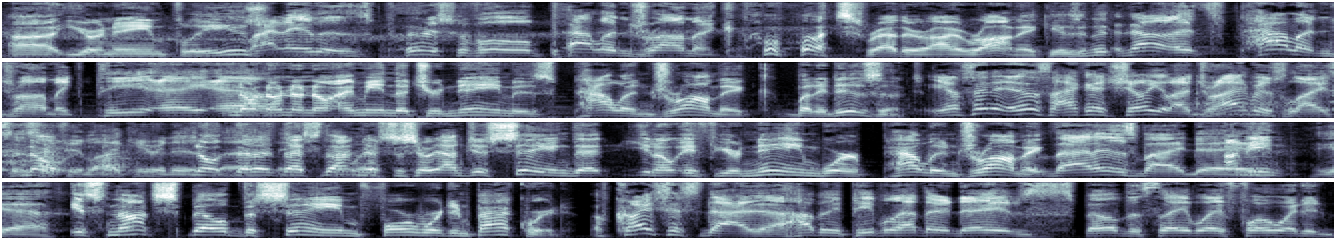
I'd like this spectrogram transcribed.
Uh, your name, please? My name is Percival Palindromic. That's rather ironic, isn't it? no, it's palindromic. P A L. No, no, no, no. I mean that your name is palindromic, but it isn't. Yes, it is. I can show you my driver's license no, if you like. Here it is. No, Uh, that's not necessary. I'm just saying that, you know, if your name were palindromic, That is my name. I mean, yeah. it's not spelled the same forward and backward. Of course it's not. Uh, how many people have their names spelled the same way forward and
